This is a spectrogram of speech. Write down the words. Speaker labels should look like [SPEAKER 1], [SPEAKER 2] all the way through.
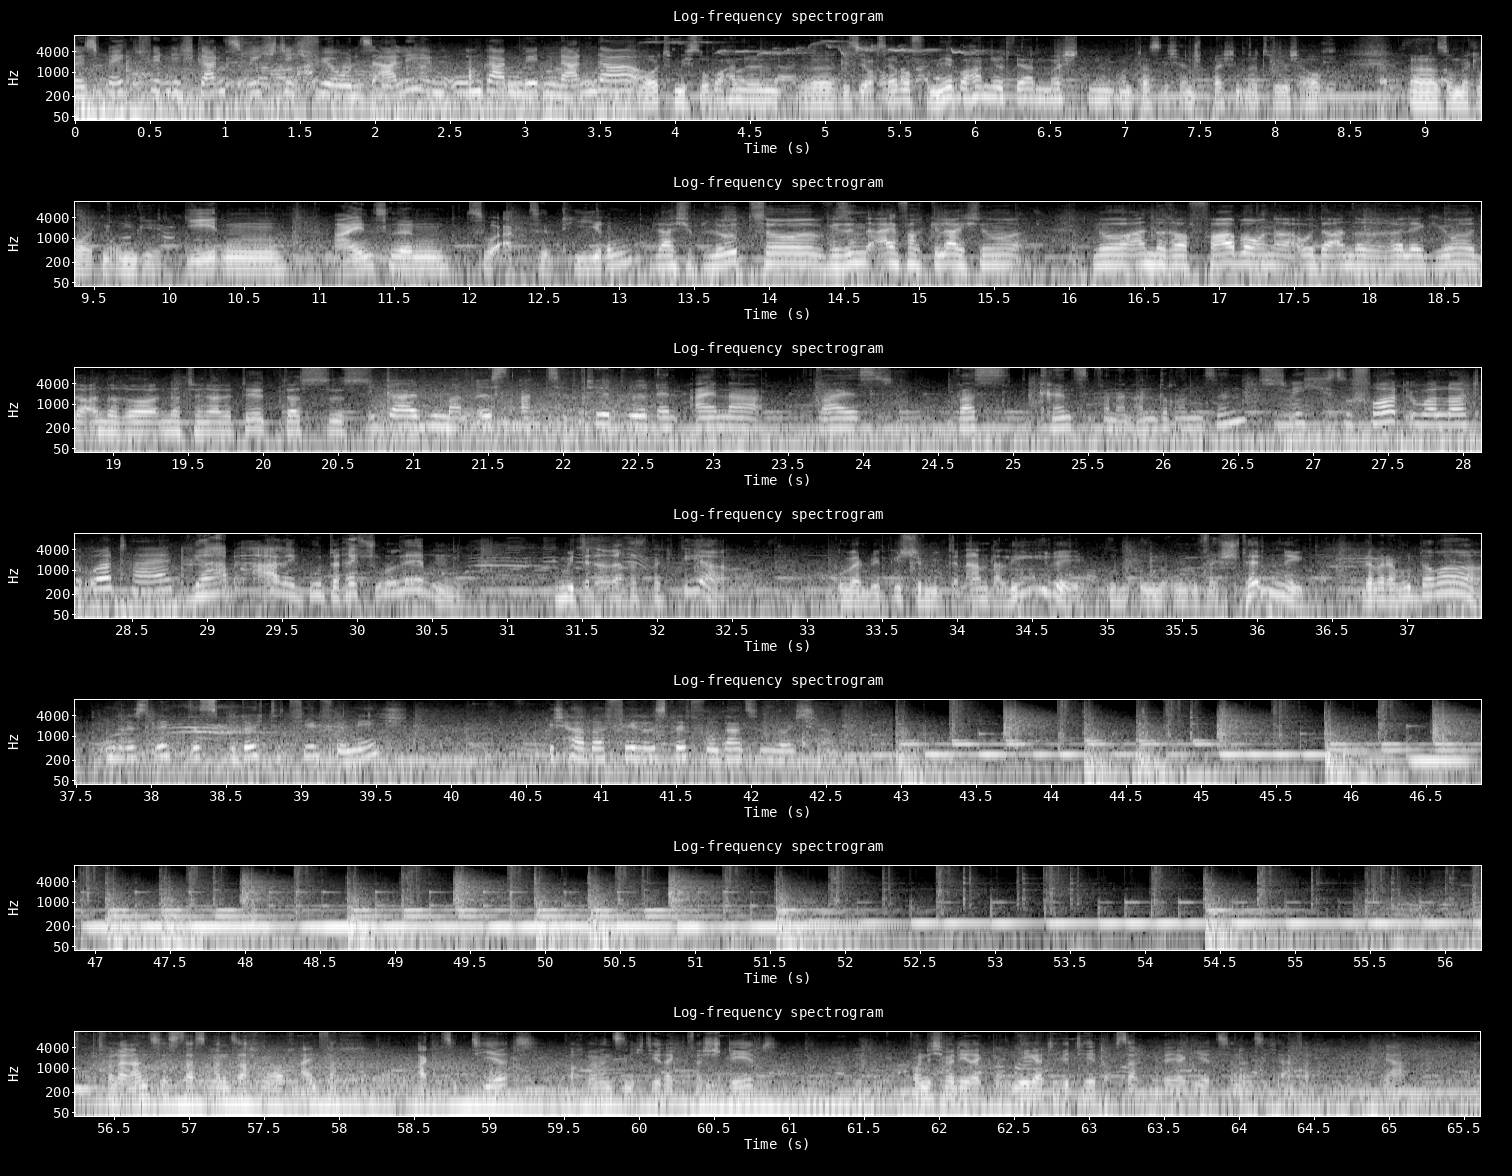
[SPEAKER 1] Respekt finde ich ganz wichtig für uns alle im Umgang miteinander.
[SPEAKER 2] Leute mich so behandeln, äh, wie sie auch selber von mir behandelt werden möchten und dass ich entsprechend natürlich auch äh, so mit Leuten umgehe.
[SPEAKER 3] Jeden Einzelnen zu akzeptieren.
[SPEAKER 4] Gleiche Blut, so, wir sind einfach gleich, nur, nur andere Farbe oder andere Religion oder andere Nationalität. Das ist
[SPEAKER 5] Egal wie man ist, akzeptiert wird, wenn einer weiß, was Grenzen von einem anderen sind.
[SPEAKER 6] Nicht sofort über Leute urteilt.
[SPEAKER 3] Wir haben alle gute Recht zum Leben und miteinander respektieren. Und wenn wir ein bisschen miteinander lieben und, und, und verständig, dann wäre das wunderbar.
[SPEAKER 5] Und Respekt, das bedeutet viel für mich. Ich habe viel Respekt vor ganz Deutschland.
[SPEAKER 7] Toleranz ist, dass man Sachen auch einfach akzeptiert, auch wenn man sie nicht direkt versteht und nicht immer direkt mit Negativität auf Sachen reagiert, sondern sich einfach, ja,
